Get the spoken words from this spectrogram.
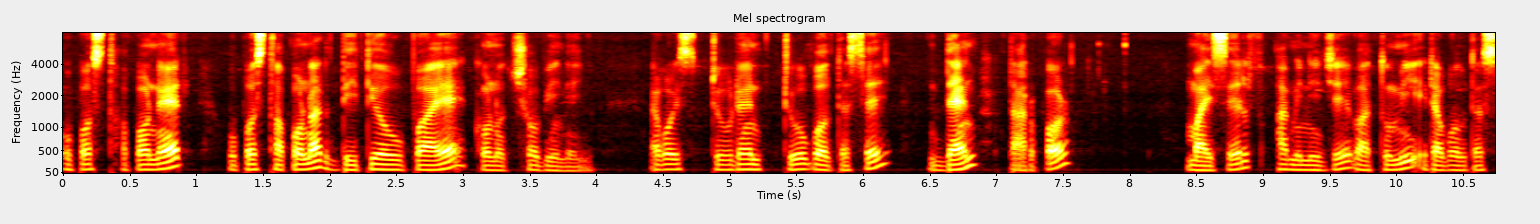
উপস্থাপনের, উপস্থাপনার দ্বিতীয় উপায়ে কোনো ছবি নেই। এবং স্টুডেন্ট টু বলতেছে, দেন তারপর মাইসেলফ আমি নিজে বা তুমি এটা বলতেছ।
